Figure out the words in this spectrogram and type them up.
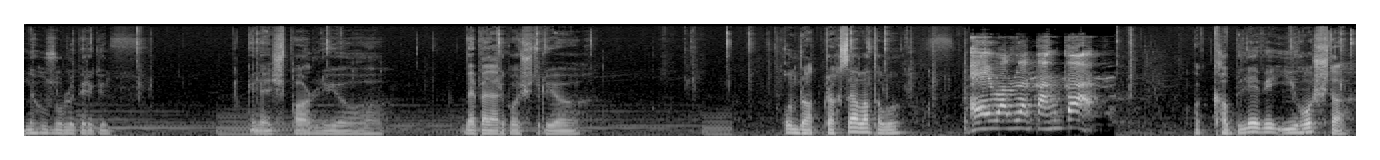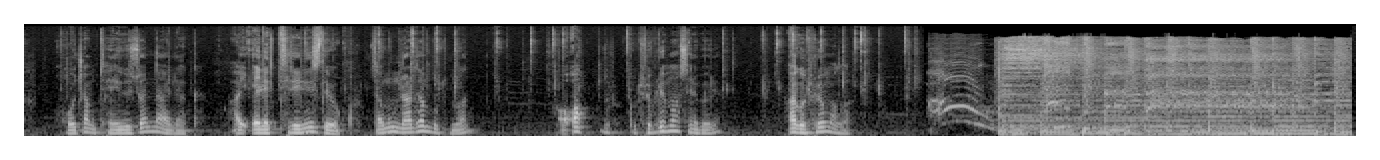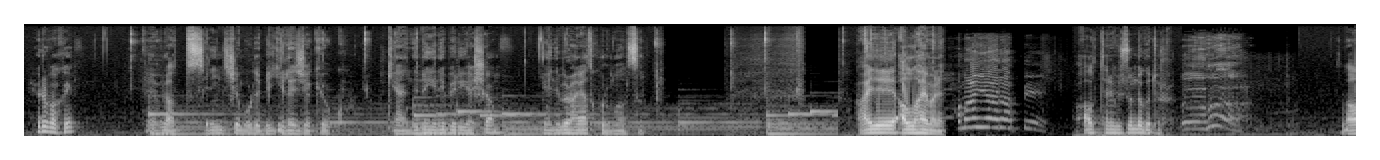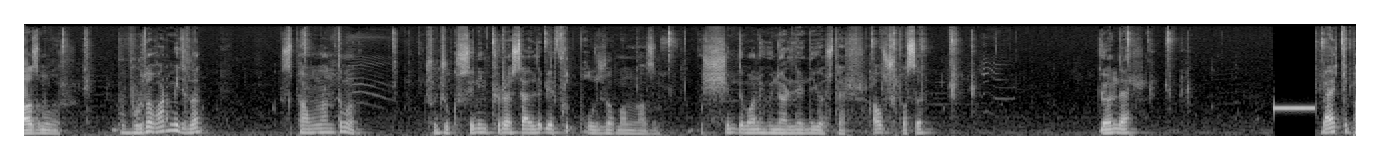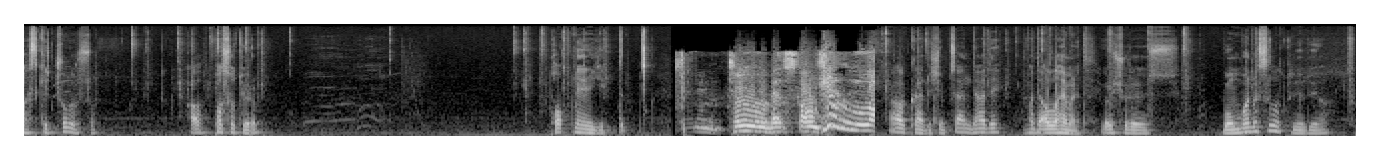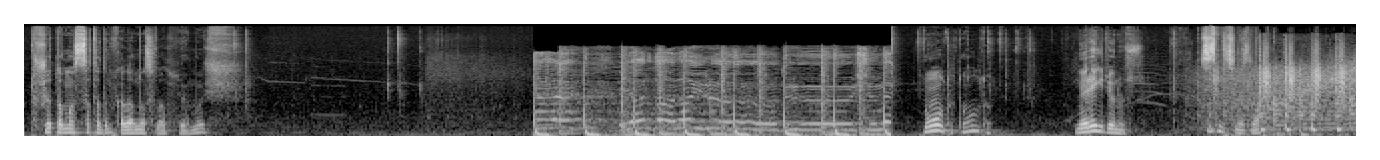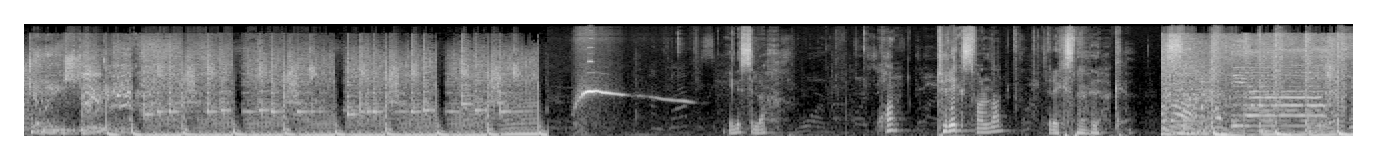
Ne huzurlu bir gün. Güneş parlıyor. Bebeler koşturuyor. Oğlum rahat bıraksana lan tavuğu. Eyvallah kanka. Bak kabile evi iyi hoş da. Hocam televizyon ne alaka? Ay elektriğiniz de yok. Sen bunu nereden buldun lan? Aa dur götürebiliyorum lan seni böyle. Ha götürüyorum valla. Yürü bakayım. Evlat senin için burada bir gelecek yok. Kendine yeni bir yaşam, yeni bir hayat kurmalısın. Haydi Allah'a emanet. Aman yarabbi. Al televizyonu da götür. Lazım olur. Bu burada var mıydı lan? Spamlandı mı? Çocuk senin küreselde bir futbolcu olman lazım. Şimdi bana hünerlerini göster. Al şu pası. Gönder. Belki basketçi olursun. Al pas atıyorum. Top nereye gitti? Cık. Tövbe estağfirullah. Al kardeşim sen de hadi. Hadi Allah'a emanet. Görüşürüz. Bomba nasıl atılıyordu ya? Tuş ataması satadım. Kalan nasıl atılıyormuş? Ne oldu? Ne oldu? Nereye gidiyorsunuz? Siz misiniz lan? Yeni silah. Lan T-Rex var lan. T-Rex ne alaka? Hadi ya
